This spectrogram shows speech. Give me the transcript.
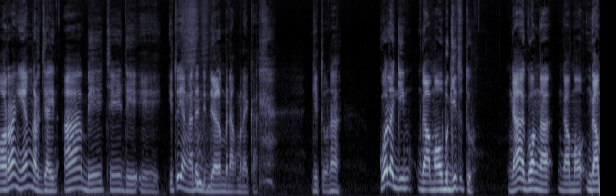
orang yang ngerjain A, B, C, D, E. Itu yang ada di dalam benak mereka. Gitu. Nah, gue lagi nggak mau begitu tuh. Nggak, gue nggak nggak mau nggak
